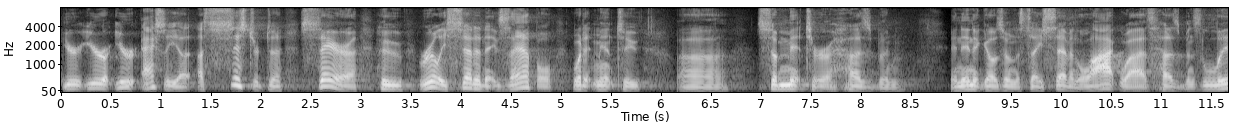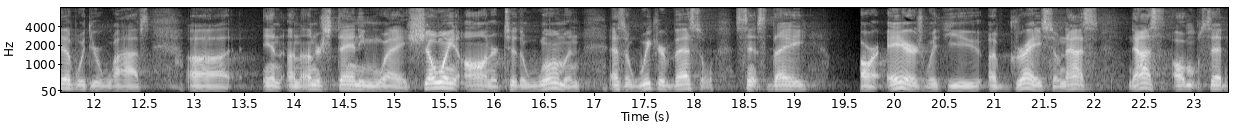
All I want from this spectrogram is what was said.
You're, you're, you're actually a, a sister to Sarah who really set an example what it meant to uh, submit to her husband. And then it goes on to say, seven, likewise, husbands, live with your wives. Uh, in an understanding way, showing honor to the woman as a weaker vessel, since they are heirs with you of grace. So now it's now it's almost said,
